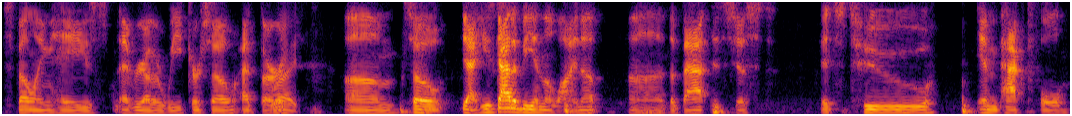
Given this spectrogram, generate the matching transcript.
spelling Hayes every other week or so at third. Right. Um, so yeah, he's got to be in the lineup. Uh, the bat is just it's too impactful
